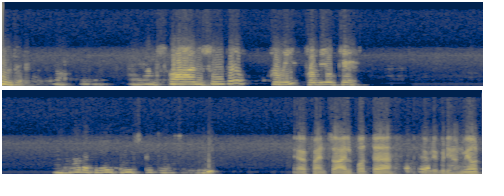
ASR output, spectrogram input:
I am from, from UK. Yeah, fine. So I'll put uh, everybody on mute.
